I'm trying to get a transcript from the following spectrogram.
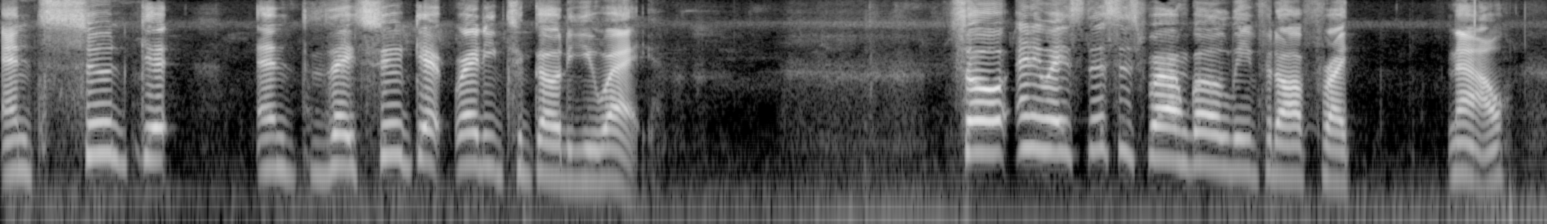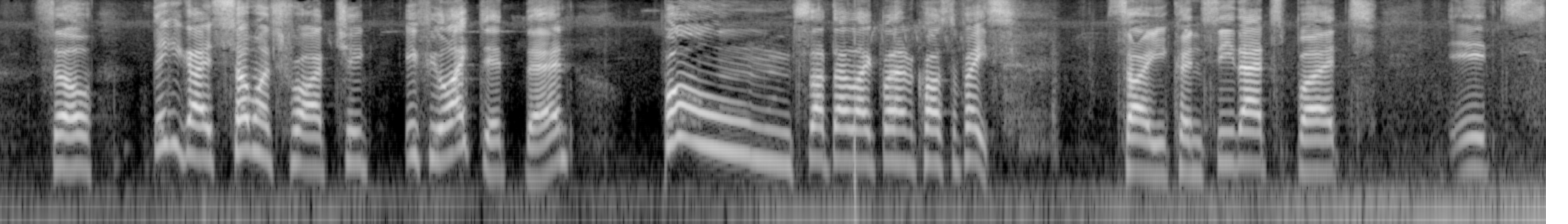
And soon get and they soon get ready to go to UA. So, anyways, this is where I'm going to leave it off right now. So, thank you guys so much for watching. If you liked it, then boom! Slap that like button across the face. Sorry you couldn't see that, but it's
